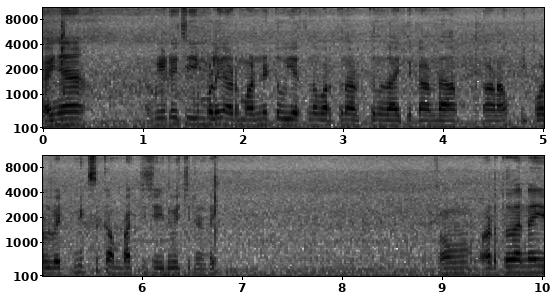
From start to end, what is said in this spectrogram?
കഴിഞ്ഞ വീഡിയോ ചെയ്യുമ്പോൾ അവിടെ മണ്ണിട്ട് ഉയർത്തുന്ന വർക്ക് നടക്കുന്നതായിട്ട് കാണാം കാണാം. ഇപ്പോൾ വെറ്റ് മിക്സ് കമ്പാക്ട് ചെയ്ത് വെച്ചിട്ടുണ്ട്. അപ്പം അടുത്ത് തന്നെ ഈ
